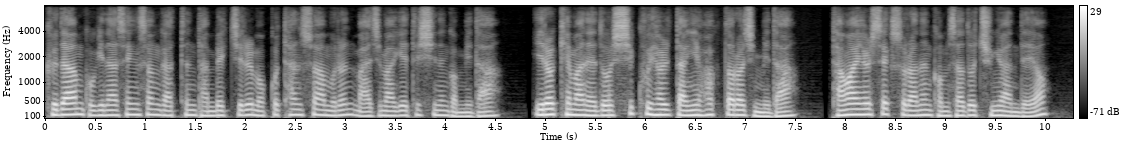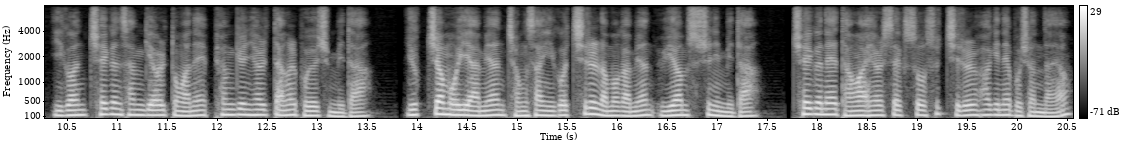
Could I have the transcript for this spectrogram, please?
그 다음 고기나 생선 같은 단백질을 먹고 탄수화물은 마지막에 드시는 겁니다. 이렇게만 해도 식후 혈당이 확 떨어집니다. 당화혈색소라는 검사도 중요한데요. 이건 최근 3개월 동안의 평균 혈당을 보여줍니다. 6.5 이하면 정상이고 7을 넘어가면 위험 수준입니다. 최근에 당화혈색소 수치를 확인해 보셨나요?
